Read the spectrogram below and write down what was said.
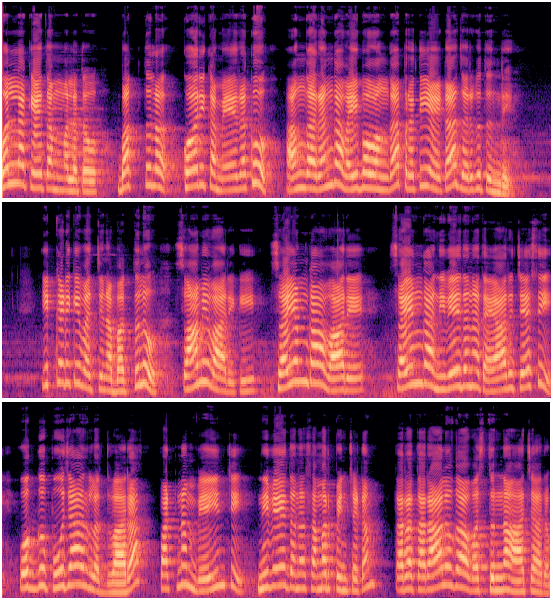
గొల్ల కేతమ్మలతో భక్తుల కోరిక మేరకు అంగరంగ వైభవంగా ప్రతి ఏటా జరుగుతుంది. ఇక్కడికి వచ్చిన భక్తులు స్వామివారికి స్వయంగా వారే స్వయంగా నివేదన తయారు చేసి ఒగ్గు పూజారుల ద్వారా పట్నం వేయించి నివేదన సమర్పించటం తరతరాలుగా వస్తున్న ఆచారం.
